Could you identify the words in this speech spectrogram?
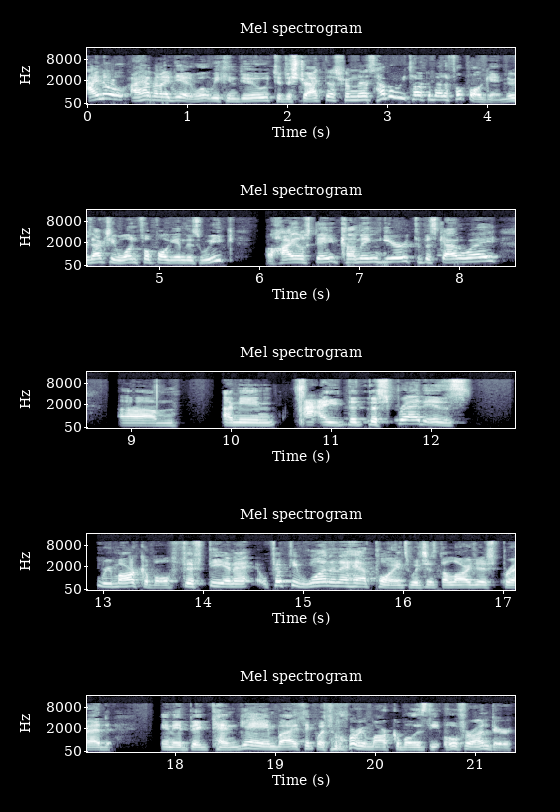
I know I have an idea of what we can do to distract us from this. How about we talk about a football game? There's actually one football game this week. Ohio State coming here to Piscataway. Um, I mean, I, the, the spread is remarkable 50 and a, 51 and a half points, which is the largest spread in a Big Ten game. But I think what's more remarkable is the over under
